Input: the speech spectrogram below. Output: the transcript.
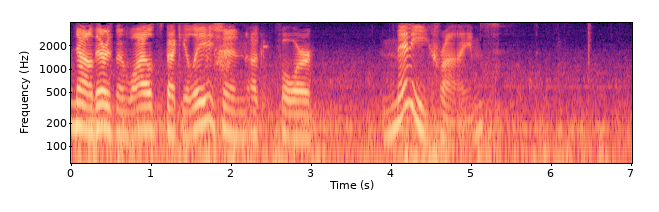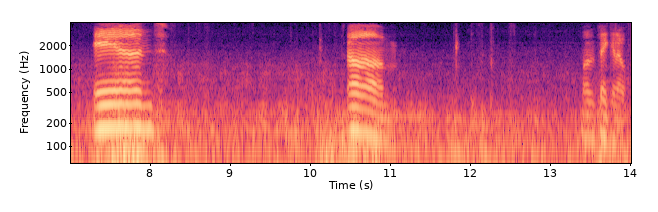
Now, there's been wild speculation uh, for many crimes and um I'm thinking of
